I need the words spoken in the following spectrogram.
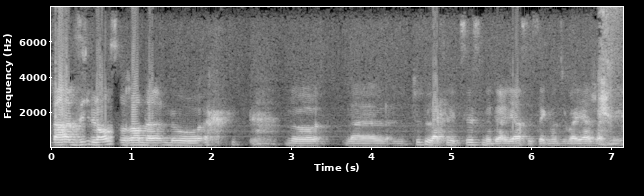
t'en dis long sur genre nos. nos, nos- la- la- tout l'athlétisme derrière ce segment du voyage à venir.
